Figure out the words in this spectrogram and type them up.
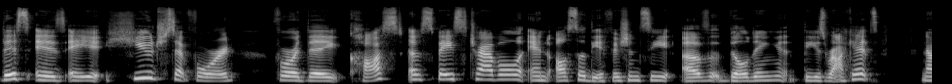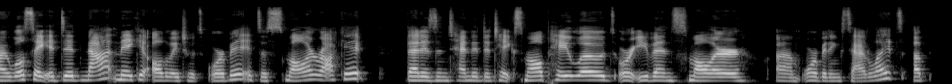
this is a huge step forward for the cost of space travel and also the efficiency of building these rockets now, I will say it did not make it all the way to its orbit. It's a smaller rocket that is intended to take small payloads or even smaller um, orbiting satellites up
